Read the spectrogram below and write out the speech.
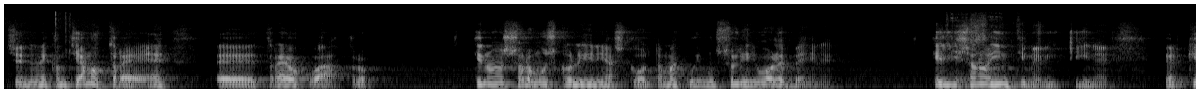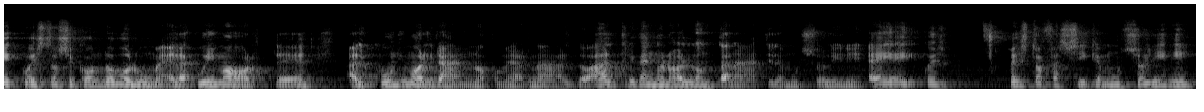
ce ne contiamo tre, eh, tre o quattro, che non solo Mussolini ascolta, ma a cui Mussolini vuole bene, che gli sono intime, vicine perché questo secondo volume è la cui morte, alcuni moriranno come Arnaldo, altri vengono allontanati da Mussolini e questo fa sì che Mussolini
